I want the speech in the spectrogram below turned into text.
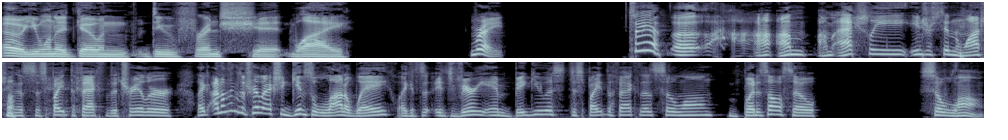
oh, you want to go and do French shit? Why? Right. So yeah, uh, I, I'm I'm actually interested in watching this, despite the fact that the trailer, like, I don't think the trailer actually gives a lot away. Like, it's it's very ambiguous, despite the fact that it's so long. But it's also so long.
